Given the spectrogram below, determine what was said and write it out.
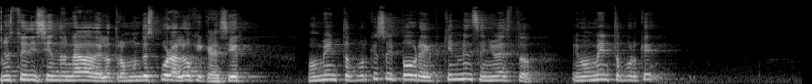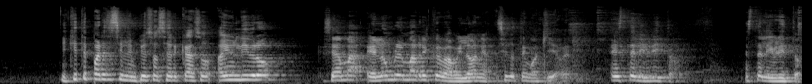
No estoy diciendo nada del otro mundo, es pura lógica. Decir, momento, ¿por qué soy pobre? ¿Quién me enseñó esto? En momento, ¿por qué? ¿Y qué te parece si le empiezo a hacer caso? Hay un libro que se llama El hombre más rico de Babilonia. Sí lo tengo aquí, a ver. Este librito. Este librito,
